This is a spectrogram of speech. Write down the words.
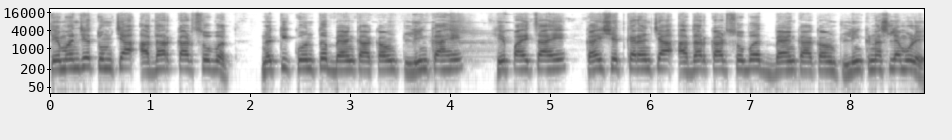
ते म्हणजे तुमच्या आधार कार्डसोबत नक्की कोणतं बँक अकाउंट लिंक आहे हे पाहायचं आहे. काही शेतकऱ्यांच्या आधार कार्डसोबत बँक अकाउंट लिंक नसल्यामुळे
